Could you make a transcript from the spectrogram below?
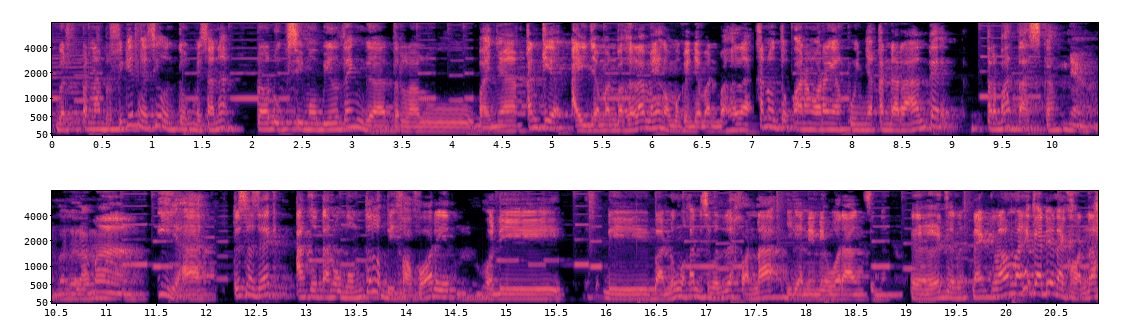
ber- pernah berpikir nggak sih untuk misalnya produksi mobil teh nggak terlalu banyak? Kan kayak ai zaman baheula mah ya ngomong ke zaman baheula. Kan untuk orang-orang yang punya kendaraan teh terbatas kan Ya, bahasa lama. iya. Terus maksudnya angkutan umum tuh lebih favorit. Mau di di Bandung kan disebutnya Honda jika ini orang sini eh naik kenal mana kan dia naik Honda.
